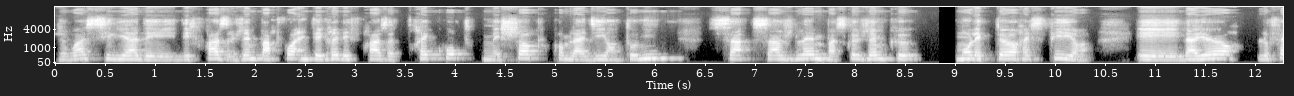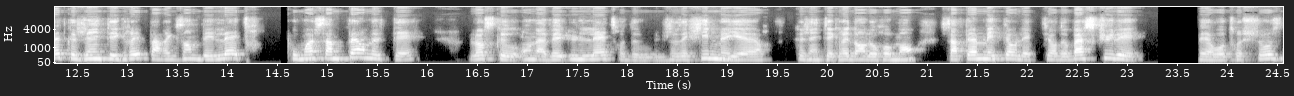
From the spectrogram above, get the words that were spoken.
je vois s'il y a des, des phrases. J'aime parfois intégrer des phrases très courtes, mais choc, comme l'a dit Anthony. Ça, ça je l'aime parce que j'aime que mon lecteur respire. Et d'ailleurs, le fait que j'ai intégré, par exemple, des lettres, pour moi, ça me permettait, lorsque on avait une lettre de Joséphine Meyer que j'ai dans le roman, ça permettait au lecteur de basculer vers autre chose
